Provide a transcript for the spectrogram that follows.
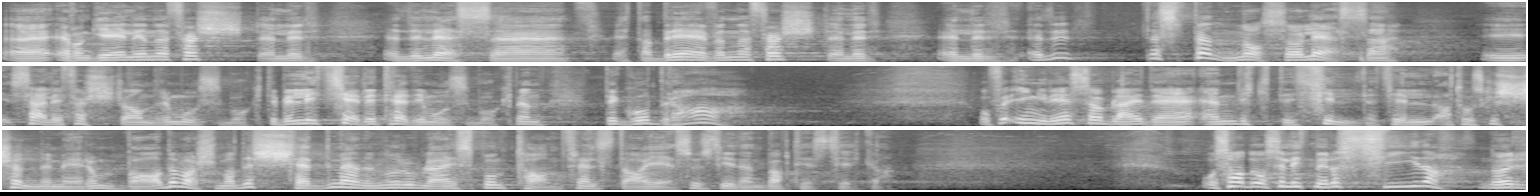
eh, evangeliene først, eller, eller, lese et av brevene først. Eller, eller, eller Det er spennende også å lese i særlig første og andre Mosebok. Det blir litt kjedelig i tredje Mosebok, men det går bra. Og For Ingrid så ble det en viktig kilde til at hun skulle skjønne mer om hva det var som hadde skjedd med henne når hun ble spontanfrelst av Jesus i den baptistkirka. Og så hadde det også litt mer å si da, når,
